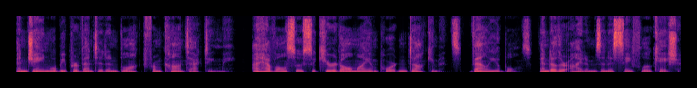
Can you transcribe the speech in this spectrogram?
and Jane will be prevented and blocked from contacting me. I have also secured all my important documents, valuables, and other items in a safe location.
